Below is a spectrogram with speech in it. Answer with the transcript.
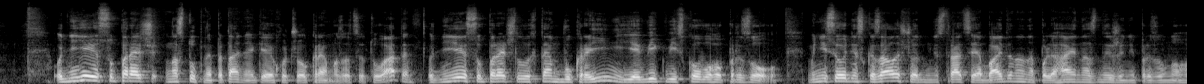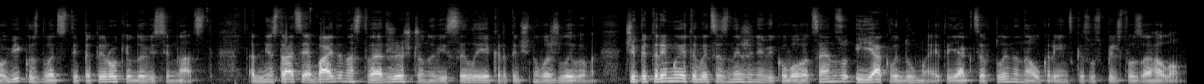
Однією супереч... Наступне питання, яке я хочу окремо зацитувати. Однією з суперечливих тем в Україні є вік військового призову. Мені сьогодні сказали, що адміністрація Байдена наполягає на зниженні призовного віку з 25 років до 18. Адміністрація Байдена стверджує, що нові сили є критично важливими. Чи підтримуєте ви це зниження вікового цензу, і як ви думаєте, як це вплине на українське суспільство загалом?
